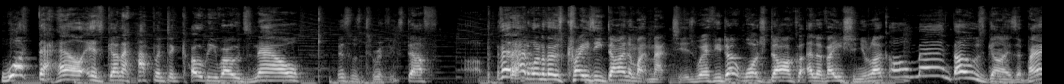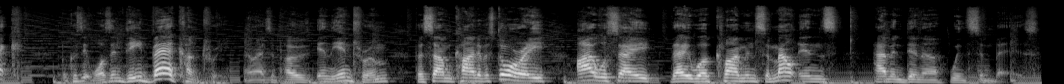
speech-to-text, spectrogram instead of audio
What the hell is gonna happen to Cody Rhodes now? This was terrific stuff. Up. Then had one of those crazy dynamite matches where if you don't watch Dark or Elevation, you're like, oh man, those guys are back. Because it was indeed Bear Country. And I suppose in the interim, for some kind of a story, I will say they were climbing some mountains, having dinner with some bears.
